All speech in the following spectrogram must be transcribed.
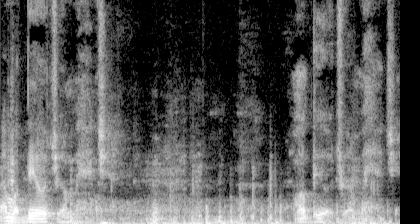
I'm going to build you a mansion. I'm going to build you a mansion.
